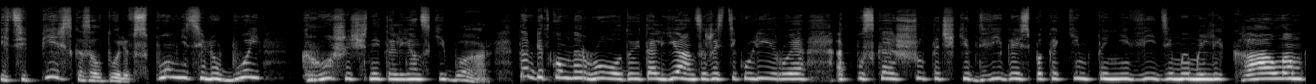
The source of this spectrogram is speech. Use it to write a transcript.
«И теперь, — сказал Толя, — вспомните любой крошечный итальянский бар. Там битком народу, итальянцы, жестикулируя, отпуская шуточки, двигаясь по каким-то невидимым лекалам,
